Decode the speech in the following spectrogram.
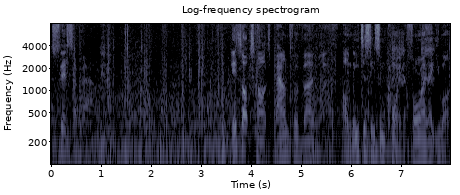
What's this about? This ox cart's bound for Vernworth. I'll need to see some coin before I let you on.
